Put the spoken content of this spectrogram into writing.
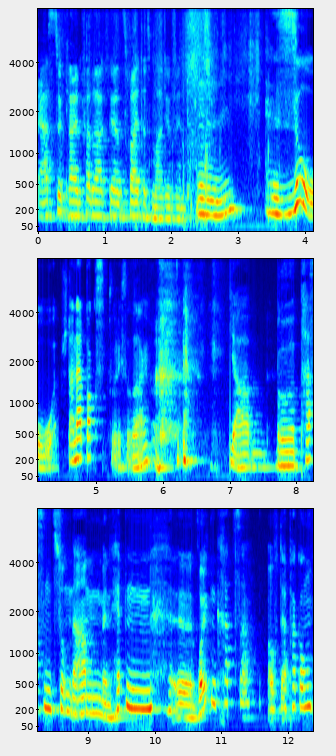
der erste Kleinverlag, der ein zweites Mal gewinnt. Mhm. So, Standardbox, würde ich so sagen. ja, passend zum Namen Manhattan, äh, Wolkenkratzer auf der Packung.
